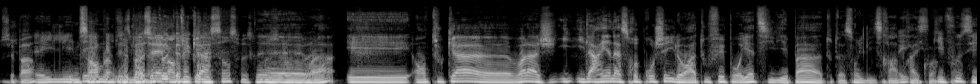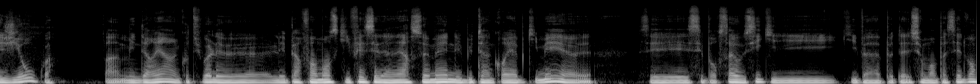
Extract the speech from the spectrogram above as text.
Je sais pas. Et il, y Il me semble, je sais pas, c'est toi qui parce que Euh, ouais. Voilà. Et en tout cas, euh, voilà, j- il, il a rien à se reprocher. Il aura tout fait pour y être. S'il y est pas, de toute façon, il y sera Et après. ce quoi. qui est fou, c'est Giroud, quoi. Enfin, mine de rien, quand tu vois le- les performances qu'il fait ces dernières semaines, les buts incroyables qu'il met, euh, c'est pour ça aussi qu'il va peut-être sûrement passer devant.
